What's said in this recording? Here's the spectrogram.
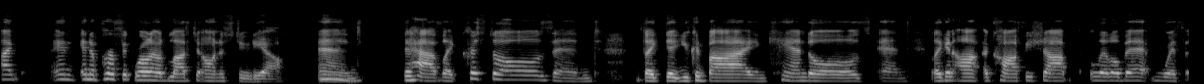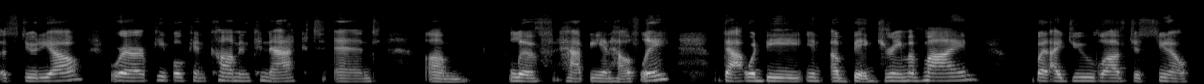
i'm in in a perfect world, I would love to own a studio and mm. to have like crystals and like that you could buy and candles and like an uh, a coffee shop a little bit with a studio where people can come and connect and um live happy and healthily. That would be a big dream of mine but I do love just, you know,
